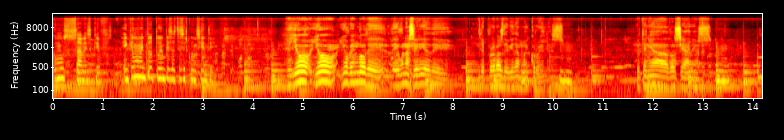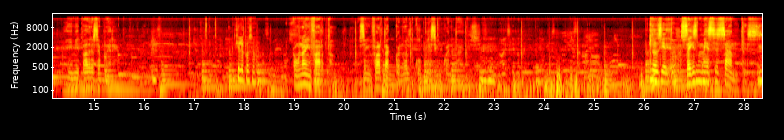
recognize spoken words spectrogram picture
¿Cómo sabes que... ¿En qué momento tú empezaste a ser consciente? Eh, Yo, yo, yo vengo de, de una serie de, de pruebas de vida muy crueles. Yo tenía 12 años y mi padre se muere. ¿Qué le pasó? Un infarto. Se infarta cuando él cumple 50 años. Lo Quince- siento. eh, Seis meses antes.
